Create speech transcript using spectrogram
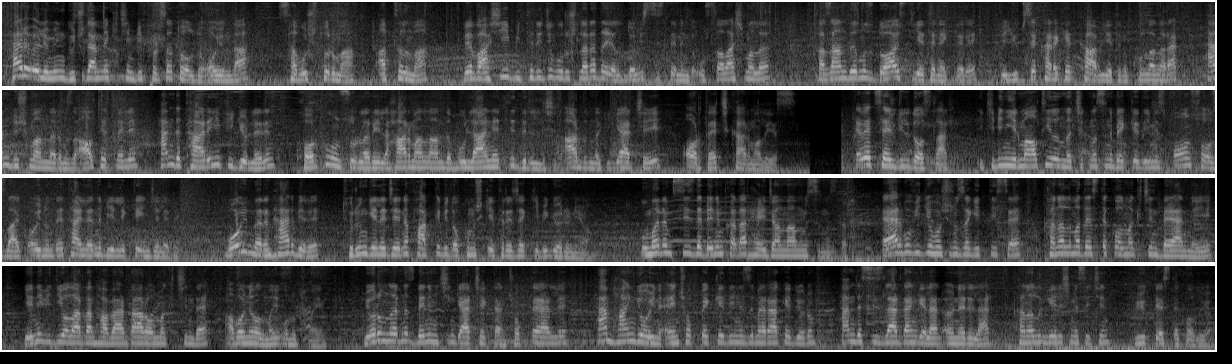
Her ölümün güçlenmek için bir fırsat olduğu oyunda savuşturma, atılma ve vahşi bitirici vuruşlara dayalı dövüş sisteminde ustalaşmalı, kazandığımız doğaüstü yetenekleri ve yüksek hareket kabiliyetini kullanarak hem düşmanlarımızı alt etmeli hem de tarihi figürlerin korku unsurlarıyla harmanlandığı bu lanetli dirilişin ardındaki gerçeği ortaya çıkarmalıyız. Evet sevgili dostlar, 2026 yılında çıkmasını beklediğimiz 10 Souls-like oyunun detaylarını birlikte inceledik. Bu oyunların her biri türün geleceğine farklı bir dokunuş getirecek gibi görünüyor. Umarım siz de benim kadar heyecanlanmışsınızdır. Eğer bu video hoşunuza gittiyse kanalıma destek olmak için beğenmeyi, yeni videolardan haberdar olmak için de abone olmayı unutmayın. Yorumlarınız benim için gerçekten çok değerli. Hem hangi oyunu en çok beklediğinizi merak ediyorum hem de sizlerden gelen öneriler kanalın gelişmesi için büyük destek oluyor.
